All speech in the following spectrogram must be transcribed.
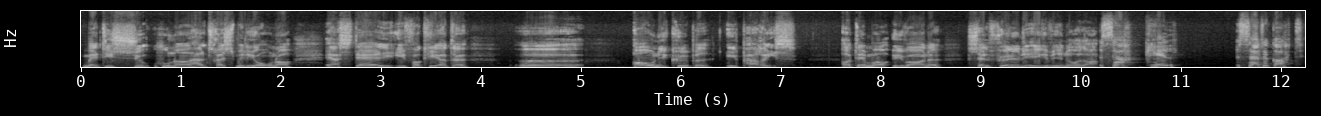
med de 750 millioner, er stadig i forkerte... Øh, oven i købet i Paris. Og det må Yvonne selvfølgelig ikke vide noget om. Så, Kjeld. Så er det godt.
